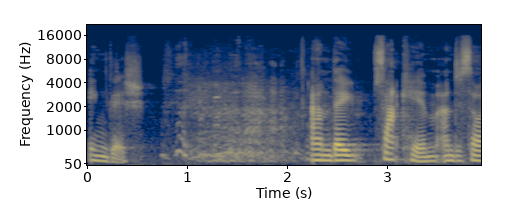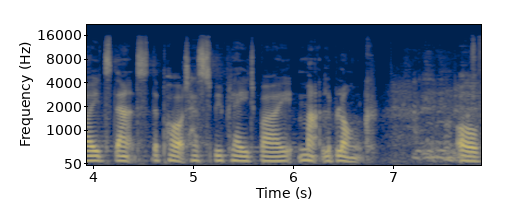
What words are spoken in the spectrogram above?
English and they sack him and decide that the part has to be played by Matt LeBlanc of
